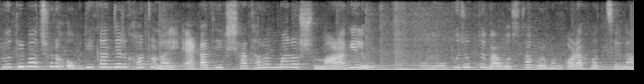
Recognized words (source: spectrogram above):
প্রতি বছর অগ্নিকাণ্ডের ঘটনায় একাধিক সাধারণ মানুষ মারা গেলেও কোনো উপযুক্ত ব্যবস্থা গ্রহণ করা হচ্ছে না।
